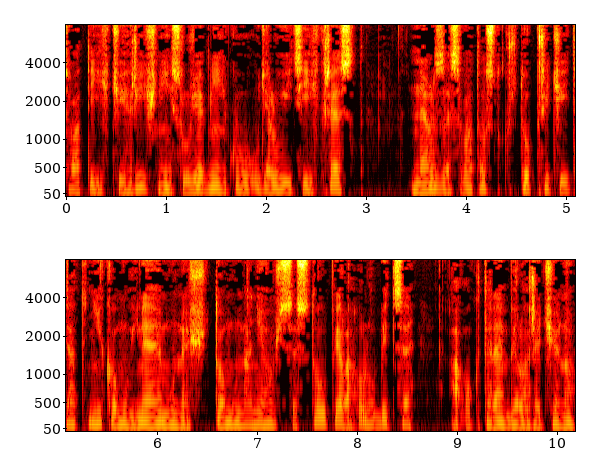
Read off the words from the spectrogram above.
svatých či hříšných služebníků udělujících křest nelze svatost křtu přičítat nikomu jinému než tomu, na něhož se stoupila holubice a o kterém bylo řečeno,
